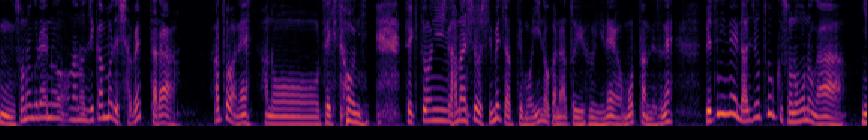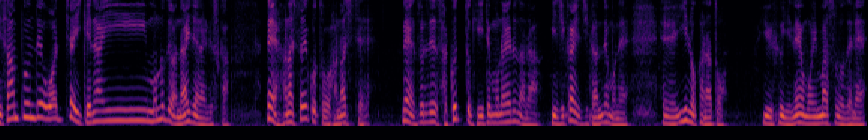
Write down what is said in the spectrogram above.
うん、そのぐらいのあの時間まで喋ったら、あとはね、あのー、適当に 適当に話を締めちゃってもいいのかなというふうにね、思ったんですね。別にね、ラジオトークそのものが2、3分で終わっちゃいけないものではないじゃないですか。ね、話したいことを話して、ね、それでサクッと聞いてもらえるなら、短い時間でもね、えー、いいのかなというふうにね、思いますのでね、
